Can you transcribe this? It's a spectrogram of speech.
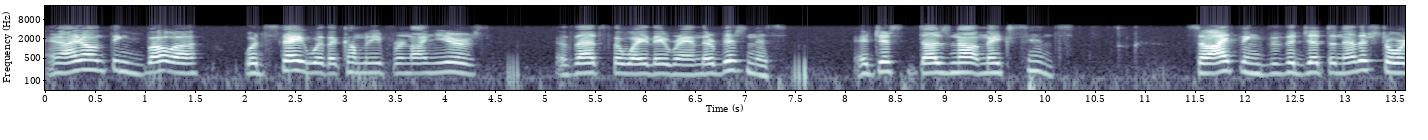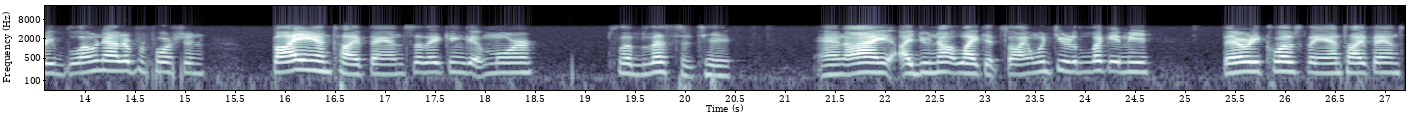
and I don't think Boa would stay with a company for nine years if that's the way they ran their business. It just does not make sense. So I think this is just another story blown out of proportion by anti-fans so they can get more publicity. And I I do not like it. So I want you to look at me very closely, anti-fans.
